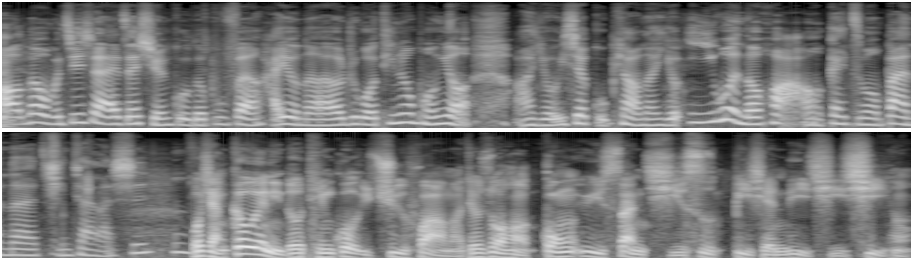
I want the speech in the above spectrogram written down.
好，那我们接下来在选股的部分，还有呢，如果听众朋友啊有一些股票呢有疑问的话哦，该怎么办呢？请教老师。我想各位你都听过一句话嘛，就是说哈，工欲善其事，必先利其器哈。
